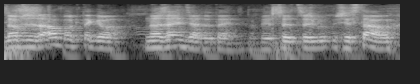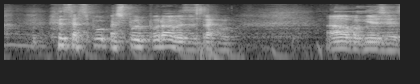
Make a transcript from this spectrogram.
Dobrze, że obok tego narzędzia tutaj jeszcze coś się stało. Aż purpurowy ze strachu. A obok niedźwiedź.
